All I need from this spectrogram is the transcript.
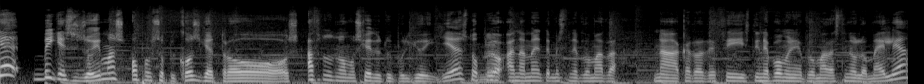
Και μπήκε στη ζωή μας ο προσωπικός γιατρός. Αυτό το νομοσχέδιο του Υπουργείου Υγείας, το οποίο Ναι. αναμένεται μες στην εβδομάδα να κατατεθεί στην επόμενη εβδομάδα στην Ολομέλεια.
